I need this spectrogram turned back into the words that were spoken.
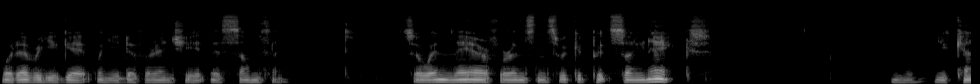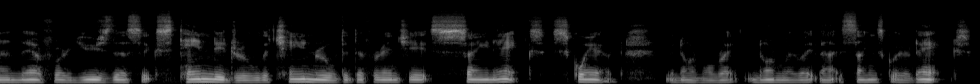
whatever you get when you differentiate this something. So in there, for instance, we could put sine x. You can therefore use this extended rule, the chain rule, to differentiate sine x squared. We normal write, normally write that as sine squared x.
